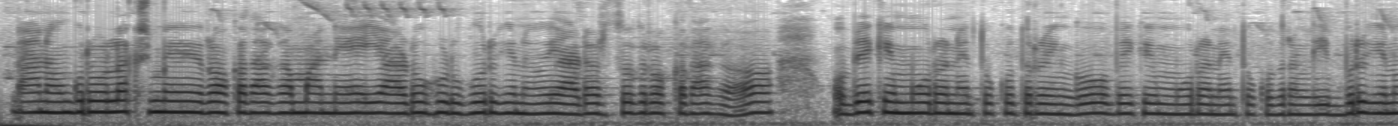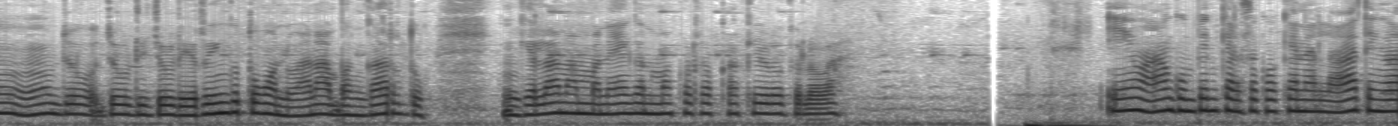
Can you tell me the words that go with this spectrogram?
ನಾನು ಗೃಹಲಕ್ಷ್ಮಿ ರೊಕ್ಕದಾಗ ಮನೆ ಎರಡು ಹುಡುಗರಿಗೂ ಎರಡು ವರ್ಷದ ರೊಕ್ಕದಾಗ ಒಬ್ಬಾಕಿ ಮೂರನೇ ತೊಗೋದ್ರು ಹಿಂಗೆ ಒಬ್ಬಾಕಿ ಮೂರನೇ ತುಕುದ್ರಂಗೆ ಇಬ್ರಿಗೇನು ಜೋ, ಜೋಡಿ ಜೋಡಿ ರಿಂಗ್ ತೊಗೊಂಡ್ವ ನಾ ಬಂಗಾರದ್ದು ಹಿಂಗೆಲ್ಲ ನಮ್ಮ ಮನೆಯಾಗ ಗಂಡು ಮಕ್ಳು ರೊಕ್ಕ ಕೇಳೋದಿಲ್ಲವ ಇವ ಗುಂಪಿನ ಕೆಲ್ಸಕ್ಕೆ ಹೋಗ್ಯಾನಲ್ಲ ತಿಂಗಳ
